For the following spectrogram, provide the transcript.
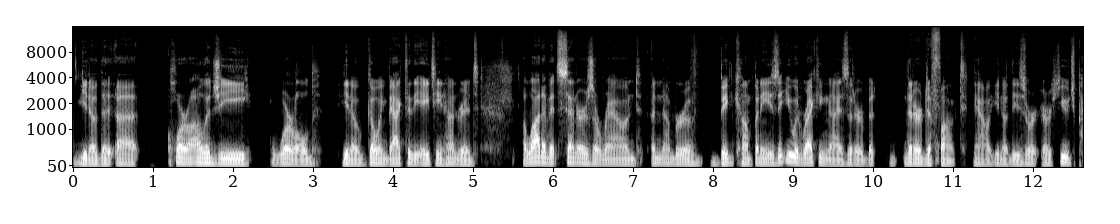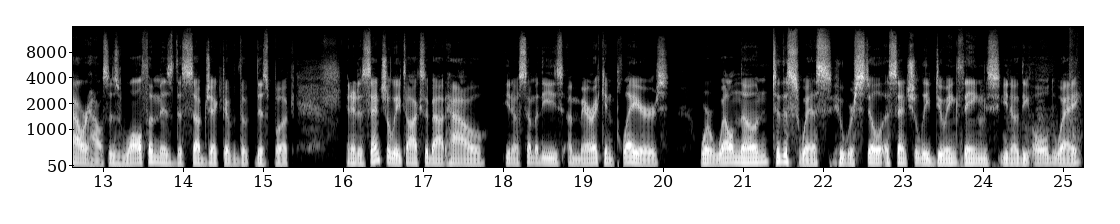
you know, the uh, horology world, you know, going back to the 1800s, a lot of it centers around a number of big companies that you would recognize that are but that are defunct now. You know, these are, are huge powerhouses. Waltham is the subject of the, this book, and it essentially talks about how you know some of these American players were well known to the Swiss, who were still essentially doing things, you know, the old way.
